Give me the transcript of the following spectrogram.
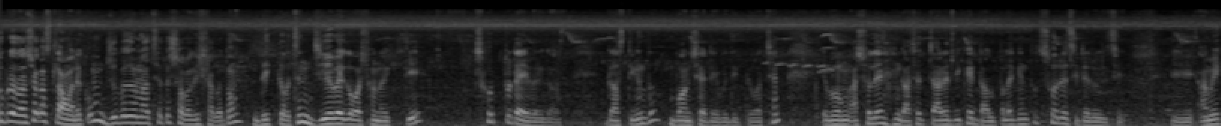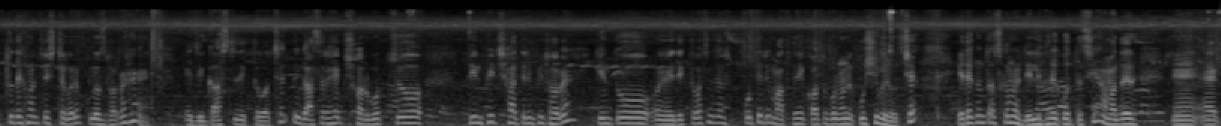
সুপ্রিয় দর্শক, আসসালামু আলাইকুম। যুবগ্রাম আছে তো সবাইকে স্বাগতম। দেখতে পাচ্ছেন জিও ব্যাগে বসানো একটি ছোট্ট টাইপের গাছ। গাছটি কিন্তু বনসাই টাইপের দেখতে পাচ্ছেন। এবং আসলে গাছের চারিদিকে ডালপালা কিন্তু ছড়িয়ে ছিটে রয়েছে। আমি একটু দেখানোর চেষ্টা করি ক্লোজভাবে হ্যাঁ? এই যে গাছটি দেখতে পাচ্ছেন, এই গাছের হাইট সর্বোচ্চ তিন ফিট সাড়ে তিন ফিট হবে। কিন্তু দেখতে পাচ্ছেন যে প্রতিটি মাথা থেকে কত পরিমাণে কুশি বের হচ্ছে। এটা কিন্তু আজকে আমরা ডেলিভারি করতেছি। আমাদের এক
